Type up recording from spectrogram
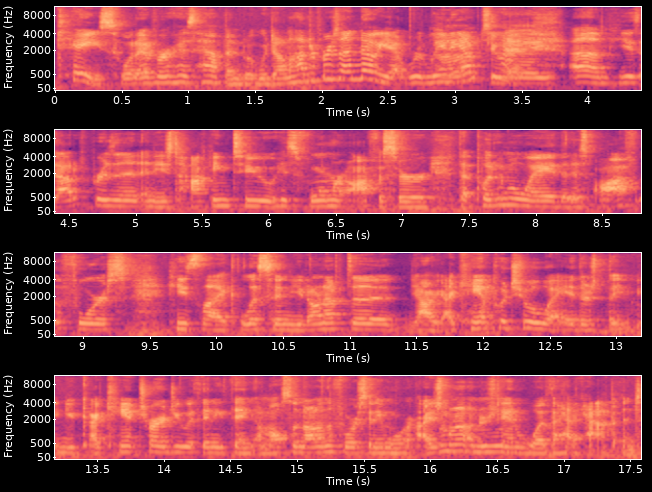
case, whatever has happened, but we don't 100% know yet. We're leading up to it. Um, he is out of prison and he's talking to his former officer that put him away, that is off the force. He's like, "Listen, you don't have to. I, I can't put you away. There's, the, you, I can't charge you with anything. I'm also not on the force anymore. I just want to understand what the heck happened.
